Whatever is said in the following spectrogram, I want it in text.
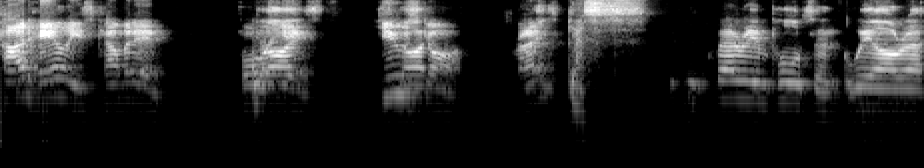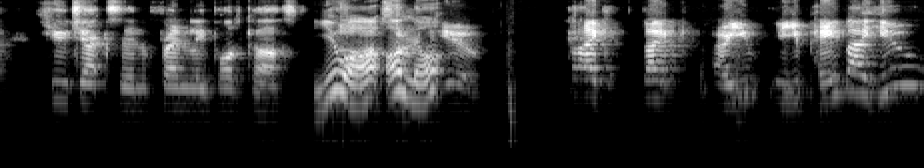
Todd Haley's coming in. Four Nice. games. Hue's Nice. gone, right? Yes, Very important. We are a Hue Jackson friendly podcast. you Oh, are. sorry, I'm not. Hue. Like, like, are you are you paid by Hue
